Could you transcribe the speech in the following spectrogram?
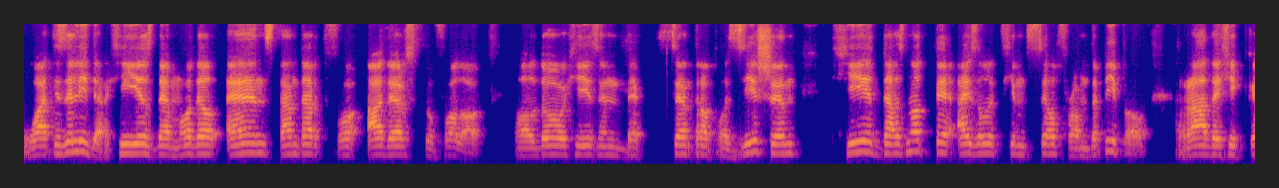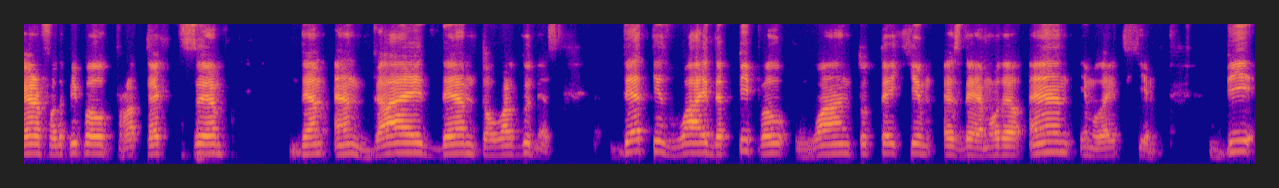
what is a leader? He is the model and standard for others to follow. Although he is in the central position, he does not uh, isolate himself from the people. Rather, he cares for the people, protects um, them, and guides them toward goodness. That is why the people want to take him as their model and emulate him. Be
